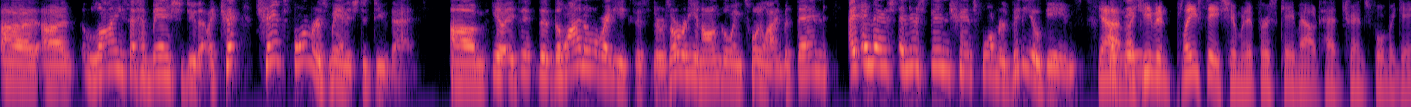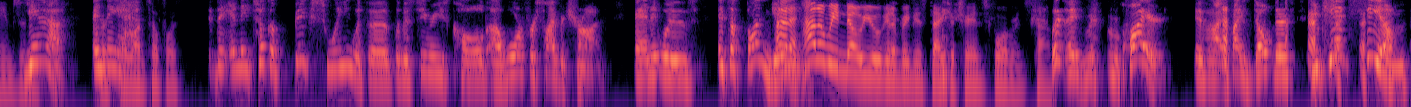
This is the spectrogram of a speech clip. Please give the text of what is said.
uh, uh, lines that have managed to do that. Like Tra- Transformers managed to do that. Um, you know, it, the, the line already existed. There was already an ongoing toy line, but then and, and there's and there's been Transformer video games. Yeah, but like even PlayStation when it first came out had Transformer games and Yeah, and they so on had and so forth. they, and they took a big swing with a with a series called uh, War for Cybertron, and it was it's a fun game. How do, how do we know you were going to bring this back to Transformers, Tom? They re- required. If I, if I don't, there's you can't see them,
